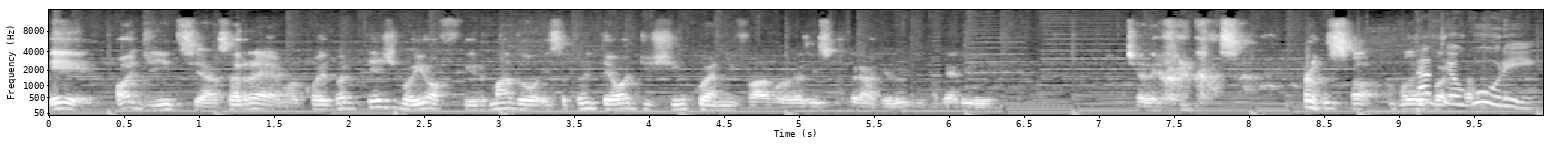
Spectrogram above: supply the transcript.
e oggi inizia Sanremo al quale partecipo. Io ho firmato esattamente oggi 5 anni fa con la casa discografica quindi magari c'è qualcosa non lo so tanti auguri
